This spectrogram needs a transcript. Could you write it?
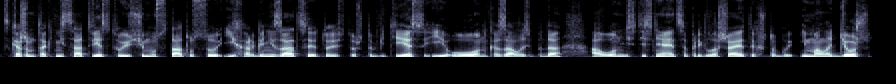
скажем так, несоответствующему статусу их организации, то есть то, что BTS и ООН, казалось бы, да, а ООН не стесняется, приглашает их, чтобы и молодежь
